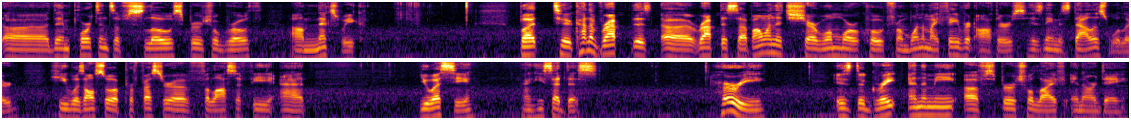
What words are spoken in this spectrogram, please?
uh, the importance of slow spiritual growth um, next week. But to kind of wrap this uh, wrap this up, I wanted to share one more quote from one of my favorite authors. His name is Dallas Willard. He was also a professor of philosophy at USC, and he said this: "Hurry is the great enemy of spiritual life in our day.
